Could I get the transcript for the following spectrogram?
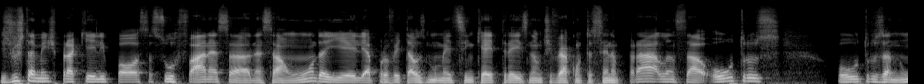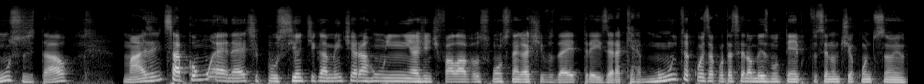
justamente para que ele possa surfar nessa, nessa onda e ele aproveitar os momentos em que a E3 não estiver acontecendo para lançar outros outros anúncios e tal. Mas a gente sabe como é, né? Tipo, se antigamente era ruim a gente falava os pontos negativos da E3, era que era muita coisa acontecendo ao mesmo tempo, que você não tinha condição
